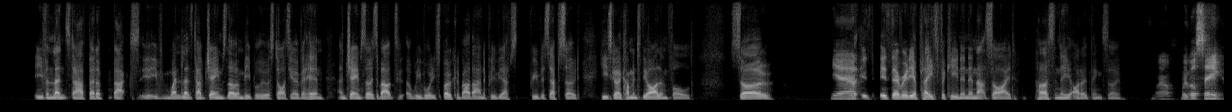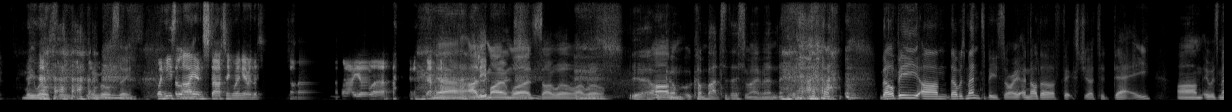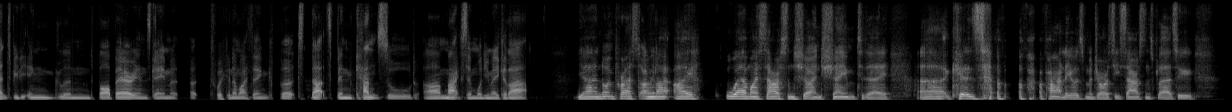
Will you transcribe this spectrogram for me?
even Leinster have better backs. Even when Leinster have James Lowe and people who are starting over him, and James Lowe is about. To, uh, we've already spoken about that in the previous previous episode. He's going to come into the Ireland fold. So yeah. is, is there really a place for Keenan in that side? Personally, I don't think so. Well, we will see We will see. we will see. when he's the Uh, Lions starting winger in the summer. You'll, uh, Yeah, I'll eat my own words. I will. I will. Yeah, we'll, Um, come, we'll come back to this moment. There'll be um there was meant to be, sorry, another fixture today. Um it was meant to be the England Barbarians game at, at Twickenham, I think, but that's been cancelled. Um Maxim, what do you make of that? Yeah, not impressed. I mean, I, I wear my Saracen shirt in shame today because uh, apparently it was majority Saracens players who,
